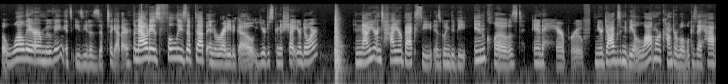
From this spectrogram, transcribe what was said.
but while they are moving, it's easy to zip together. So now it is fully zipped up and ready to go. You're just gonna shut your door, and now your entire back seat is going to be enclosed and hairproof. And your dog's gonna be a lot more comfortable because they have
